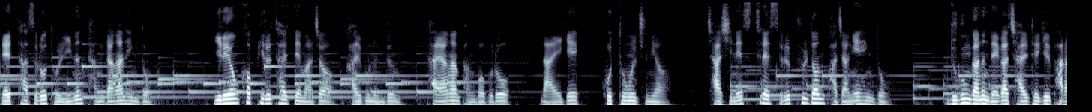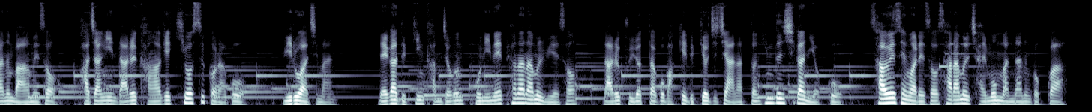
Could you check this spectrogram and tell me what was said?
내 탓으로 돌리는 당당한 행동. 일회용 커피를 탈 때마저 갈구는 등 다양한 방법으로 나에게 고통을 주며 자신의 스트레스를 풀던 과장의 행동. 누군가는 내가 잘 되길 바라는 마음에서 과장이 나를 강하게 키웠을 거라고 위로하지만 내가 느낀 감정은 본인의 편안함을 위해서 나를 굴렸다고 밖에 느껴지지 않았던 힘든 시간이었고 사회생활에서 사람을 잘못 만나는 것과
